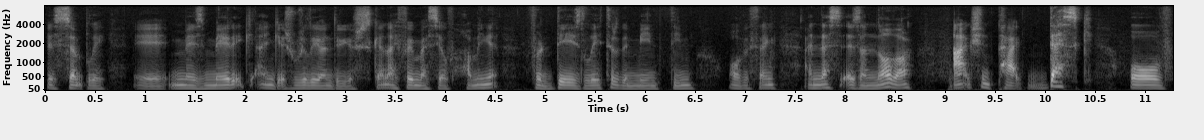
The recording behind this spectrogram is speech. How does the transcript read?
is simply uh, mesmeric and gets really under your skin. I found myself humming it for days later, the main theme of the thing. And this is another action packed disc of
